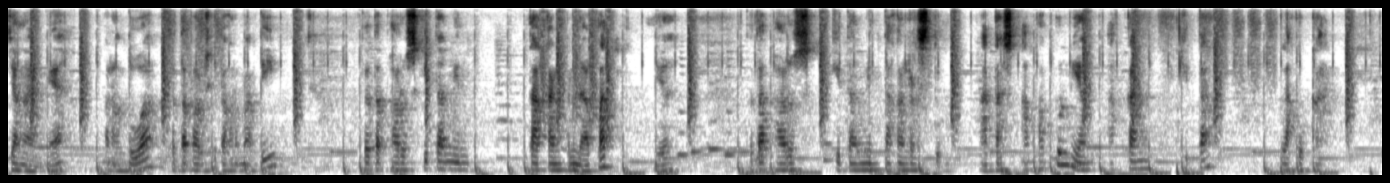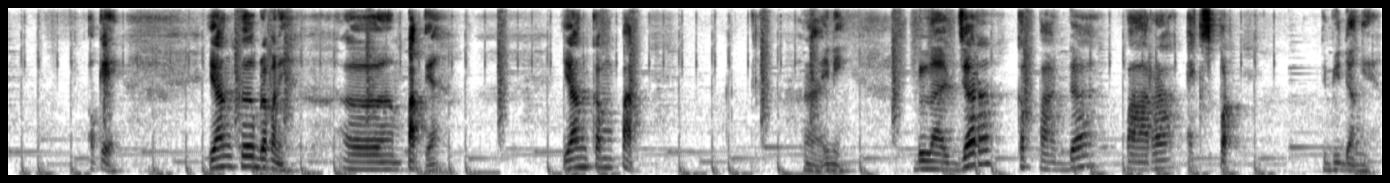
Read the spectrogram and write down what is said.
Jangan ya. Orang tua tetap harus kita hormati. Tetap harus kita minta mintakan pendapat ya. Tetap harus kita mintakan restu atas apa pun yang akan kita lakukan. Oke. Yang ke berapa nih? E, empat ya yang keempat. Nah ini. Belajar kepada para expert di bidangnya.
